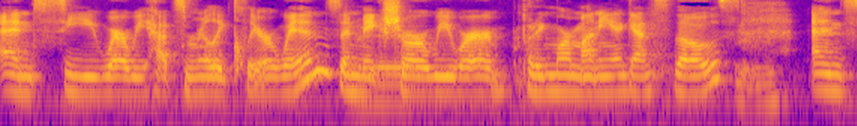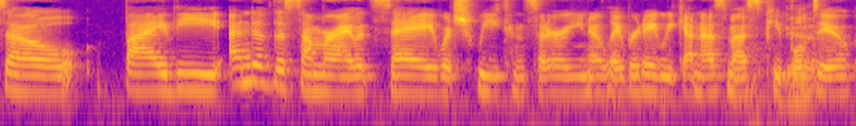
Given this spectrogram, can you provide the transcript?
and see where we had some really clear wins and make yeah. sure we were putting more money against those. Mm-hmm. And so by the end of the summer, I would say, which we consider, you know, Labor Day weekend, as most people yeah. do,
